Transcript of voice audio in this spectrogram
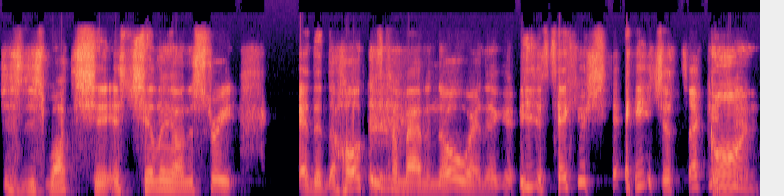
just, just watch shit. It's chilling on the street, and then the Hulk just come out of nowhere, nigga. He just take your shit. He just took your gone.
